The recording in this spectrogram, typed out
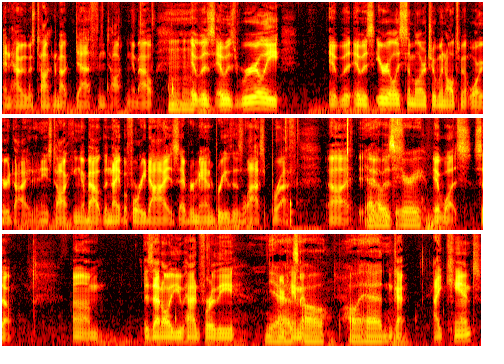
and how he was talking about death and talking about Mm-hmm. it was it was really. It was, it was eerily similar to when Ultimate Warrior died, and he's talking about the night before he dies, every man breathes his last breath. Uh, yeah, it that was, eerie. it was. So, um, is that all you had for the Yeah, that's entertainment? all, all I had. Okay. I can't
